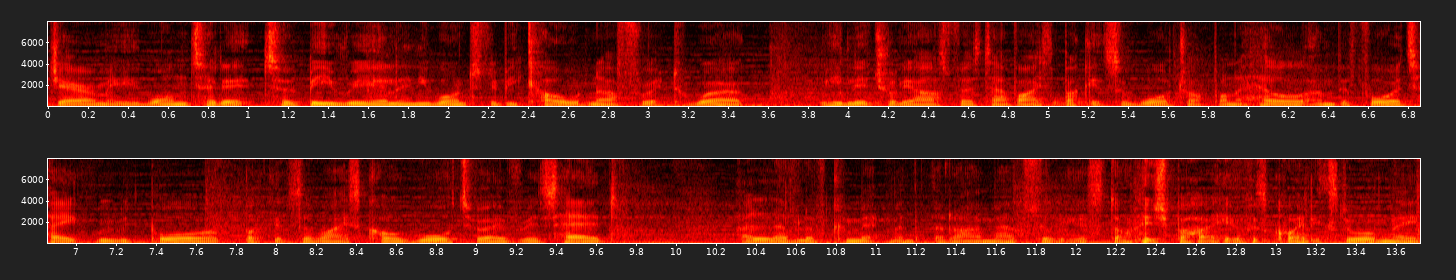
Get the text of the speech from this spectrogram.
Jeremy wanted it to be real and he wanted it to be cold enough for it to work. He literally asked for us to have ice buckets of water up on a hill, and before a take, we would pour buckets of ice cold water over his head. A level of commitment that I'm absolutely astonished by. It was quite extraordinary.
